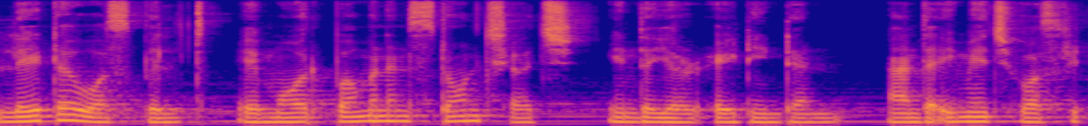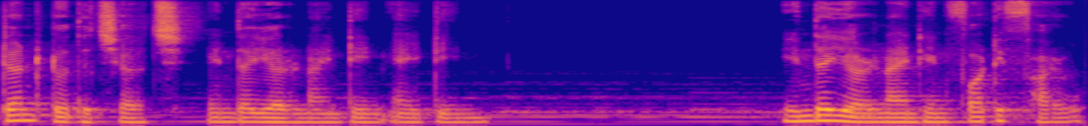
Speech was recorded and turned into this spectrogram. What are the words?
Later was built a more permanent stone church in the year 1810 and the image was returned to the church in the year 1918. In the year 1945,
